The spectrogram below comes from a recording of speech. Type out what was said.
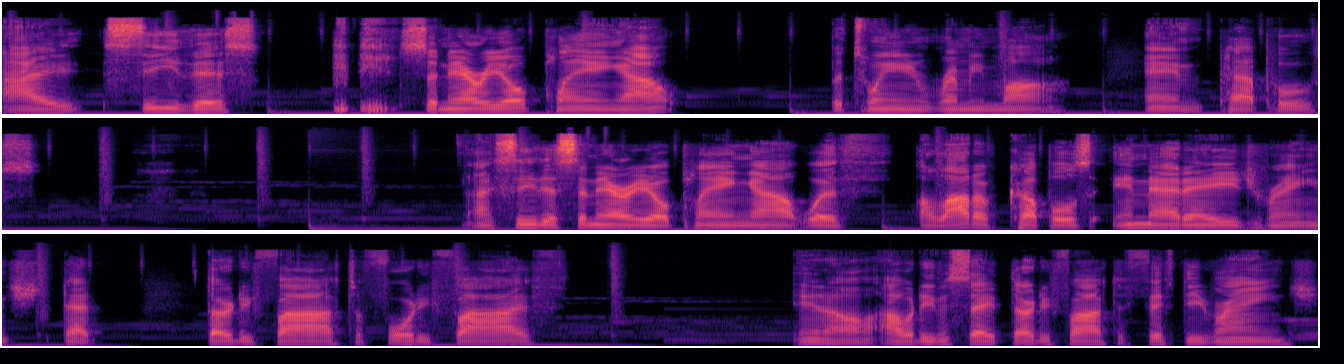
I see this scenario playing out between Remy Ma and Papoose. I see this scenario playing out with a lot of couples in that age range, that 35 to 45, you know, I would even say 35 to 50 range.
